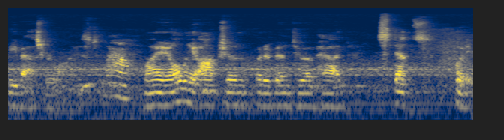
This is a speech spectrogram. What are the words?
be vascularized. Wow. My only option would have been to have had stents put in,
